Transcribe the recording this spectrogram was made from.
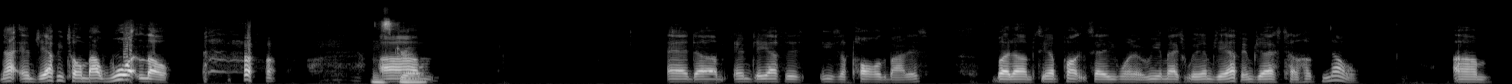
not MJF, he's talking about Wardlow. Um, and um, MJF is he's appalled by this, but um, CM Punk said he wanted a rematch with MJF. MJF tell him no. Um,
